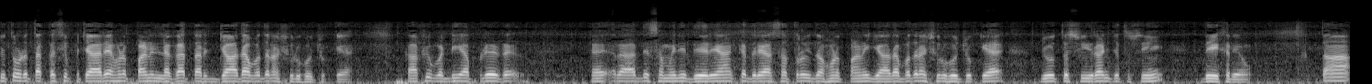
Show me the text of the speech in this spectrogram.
ਜੋ ਤੁਹਾਡੇ ਤੱਕ ਅਸੀਂ ਪਹੁੰਚਾ ਰਹੇ ਹੁਣ ਪਾਣੀ ਲਗਾਤਾਰ ਜ਼ਿਆਦਾ ਵਧਣਾ ਸ਼ੁਰੂ ਹੋ ਚੁੱਕਿਆ ਹੈ। ਕਾਫੀ ਵੱਡੀ ਅਪਡੇਟ ਰਾਤ ਦੇ ਸਮੇਂ ਦੀ ਦੇ ਰਿਹਾ ਕਿ ਦਰਿਆ ਸਤਲੁਜ ਦਾ ਹੁਣ ਪਾਣੀ ਜ਼ਿਆਦਾ ਵਧਣਾ ਸ਼ੁਰੂ ਹੋ ਚੁੱਕਿਆ ਹੈ, ਜੋ ਤਸਵੀਰਾਂ 'ਚ ਤੁਸੀਂ ਦੇਖ ਰਹੇ ਹੋ। ਤਾਂ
